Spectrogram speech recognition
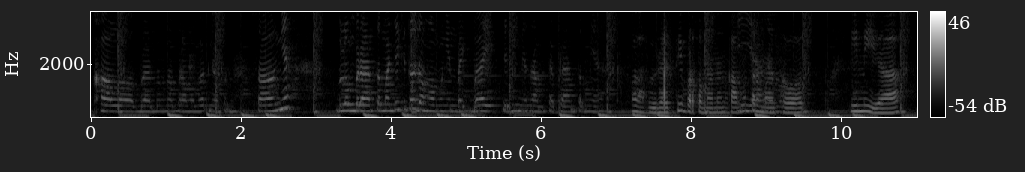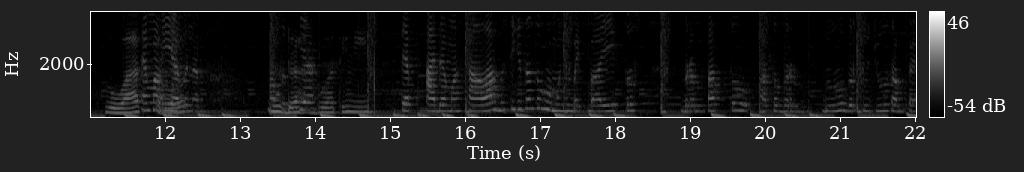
Kalau berantem sampai lama banget nggak pernah. Soalnya belum berantem aja kita udah ngomongin baik-baik jadi nggak sampai berantemnya wah berarti pertemanan kamu Iya, termasuk ini ya luas emang terus iya bener mudah maksudnya buat ini. setiap ada masalah mesti kita tuh ngomongin baik-baik terus berempat tuh atau ber, dulu bertujuh sampai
